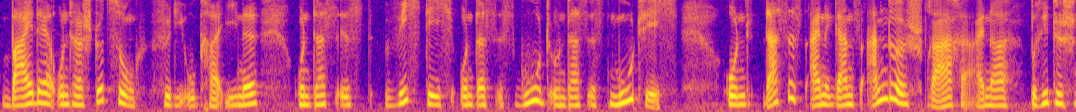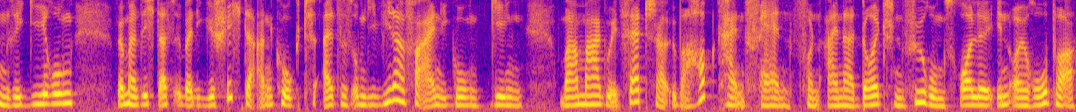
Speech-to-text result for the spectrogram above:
bei der Unterstützung für die Ukraine. Und das ist wichtig und das ist gut und das ist mutig. Und das ist eine ganz andere Sprache einer britischen Regierung. Wenn man sich das über die Geschichte anguckt, als es um die Wiedervereinigung ging, war Margaret Thatcher überhaupt kein Fan von einer deutschen Führungsrolle in Europa.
